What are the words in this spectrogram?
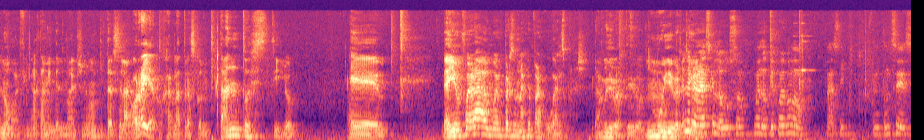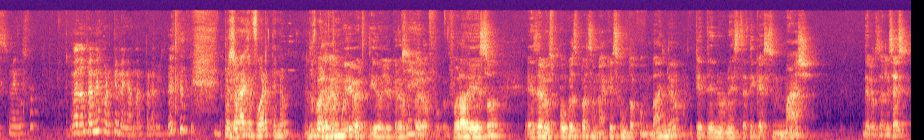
No, al final también del match, ¿no? Quitarse la gorra y arrojarla atrás con tanto estilo. Eh, de ahí en fuera, un buen personaje para jugar Smash. Está muy divertido. Muy Es la divertido. primera vez que lo uso. Bueno, que juego así. Entonces, me gustó. Bueno, fue mejor que Mega Man para mí. Personaje fuerte, ¿no? Es un Fuerte. personaje muy divertido, yo creo, Sí. pero fu- fuera de eso, es de los pocos personajes junto con Banjo que tienen una estética Smash de los DLCs.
